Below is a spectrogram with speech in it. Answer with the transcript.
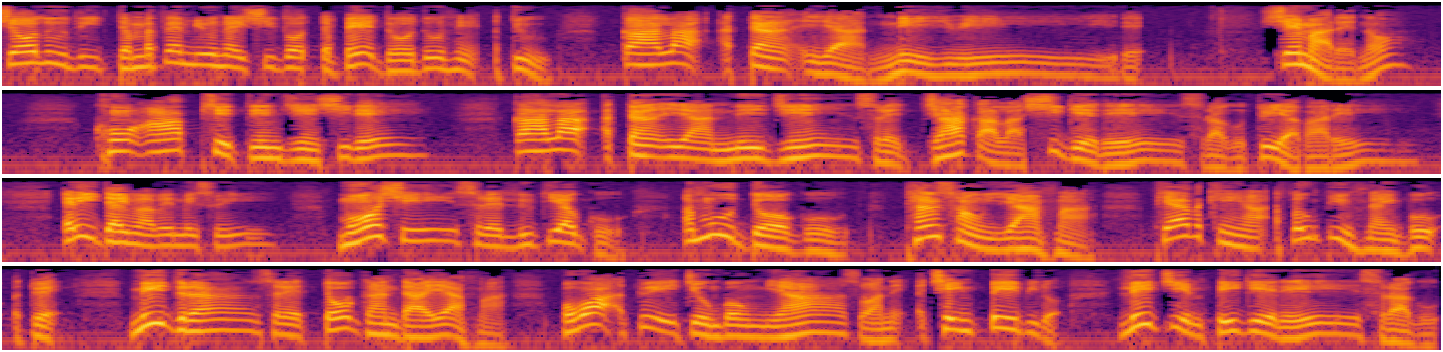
ရှောလူသည်ဓမ္မသက်မြို့၌ရှိသောတပည့်တော်တို့နှင့်အတူကာလအတန်အရာနေ၍တဲ့ရှင်းပါတယ်နော်ခွန်အားဖြည့်တင်ခြင်းရှိတယ်ကာလအတန်အရာနေခြင်းဆိုတဲ့ဂျားကာလရှိခဲ့တယ်ဆိုတာကိုတွေ့ရပါတယ်အဲ့ဒီအတိုင်းပါပဲမိတ်ဆွေမောရှေဆိုတဲ့လူတစ်ယောက်ကိုအမှုတော်ကို န်းဆောင်ရမှာဘုရားသခင်ဟာအသုံးပြုနိုင်ဖို့အတွက်မိဒရန်ဆိုတဲ့တောကန္တာရမှာဘဝအတွေ့အကြုံပုံများစွာနဲ့အချိန်ပေးပြီးတော့လေ့ကျင့်ပေးခဲ့တယ်ဆိုတာကို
